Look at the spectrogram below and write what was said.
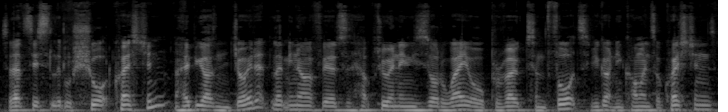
So that's this little short question. I hope you guys enjoyed it. Let me know if it's helped you in any sort of way or provoked some thoughts. If you've got any comments or questions,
